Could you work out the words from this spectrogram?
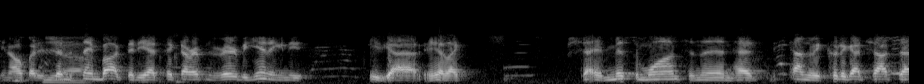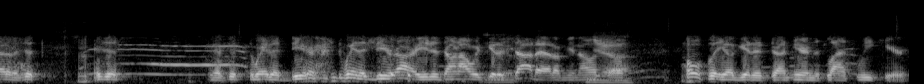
you know. But it's been the same buck that he had picked up right from the very beginning, and he's he's got he had like missed him once, and then had times where he could have got shots at him. It just it just you know just the way that deer the way that deer are, you just don't always get a shot at them, you know. Yeah. So hopefully he'll get it done here in this last week here.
